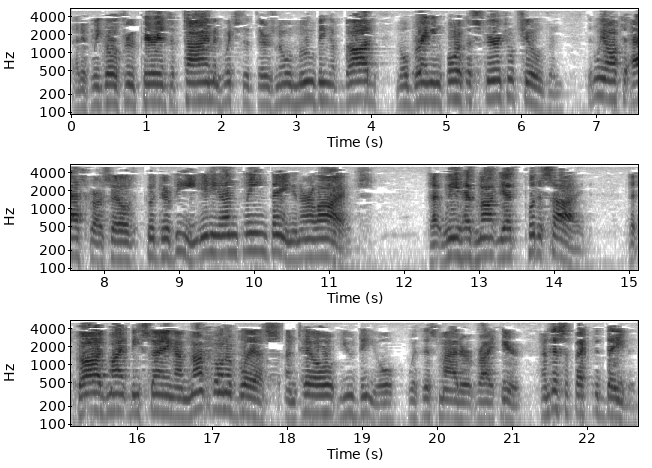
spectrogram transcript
That if we go through periods of time in which that there's no moving of God, no bringing forth of spiritual children, then we ought to ask ourselves, could there be any unclean thing in our lives that we have not yet put aside that God might be saying, I'm not going to bless until you deal with this matter right here. And this affected David.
